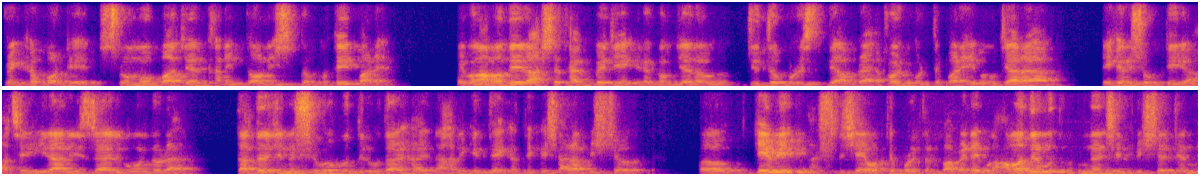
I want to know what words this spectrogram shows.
প্রেক্ষাপটে শ্রম বাজার খানিকটা অনিশ্চিত হতেই পারে এবং আমাদের আশা থাকবে যে এরকম যেন যুদ্ধ পরিস্থিতি আমরা অ্যাভয়েড করতে পারি এবং যারা এখানে শক্তি আছে, ইরান, ইসরায়েল এবং অন্যরা তাদের জন্য শুভ বুদ্ধির উদয় হয়, নাহলে কিন্তু এখান থেকে সারা বিশ্ব কেউই আসলে সেই অর্থে পরিত্রাণ পাবে না এবং আমাদের মতো উন্নয়নশীল বিশ্বের জন্য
